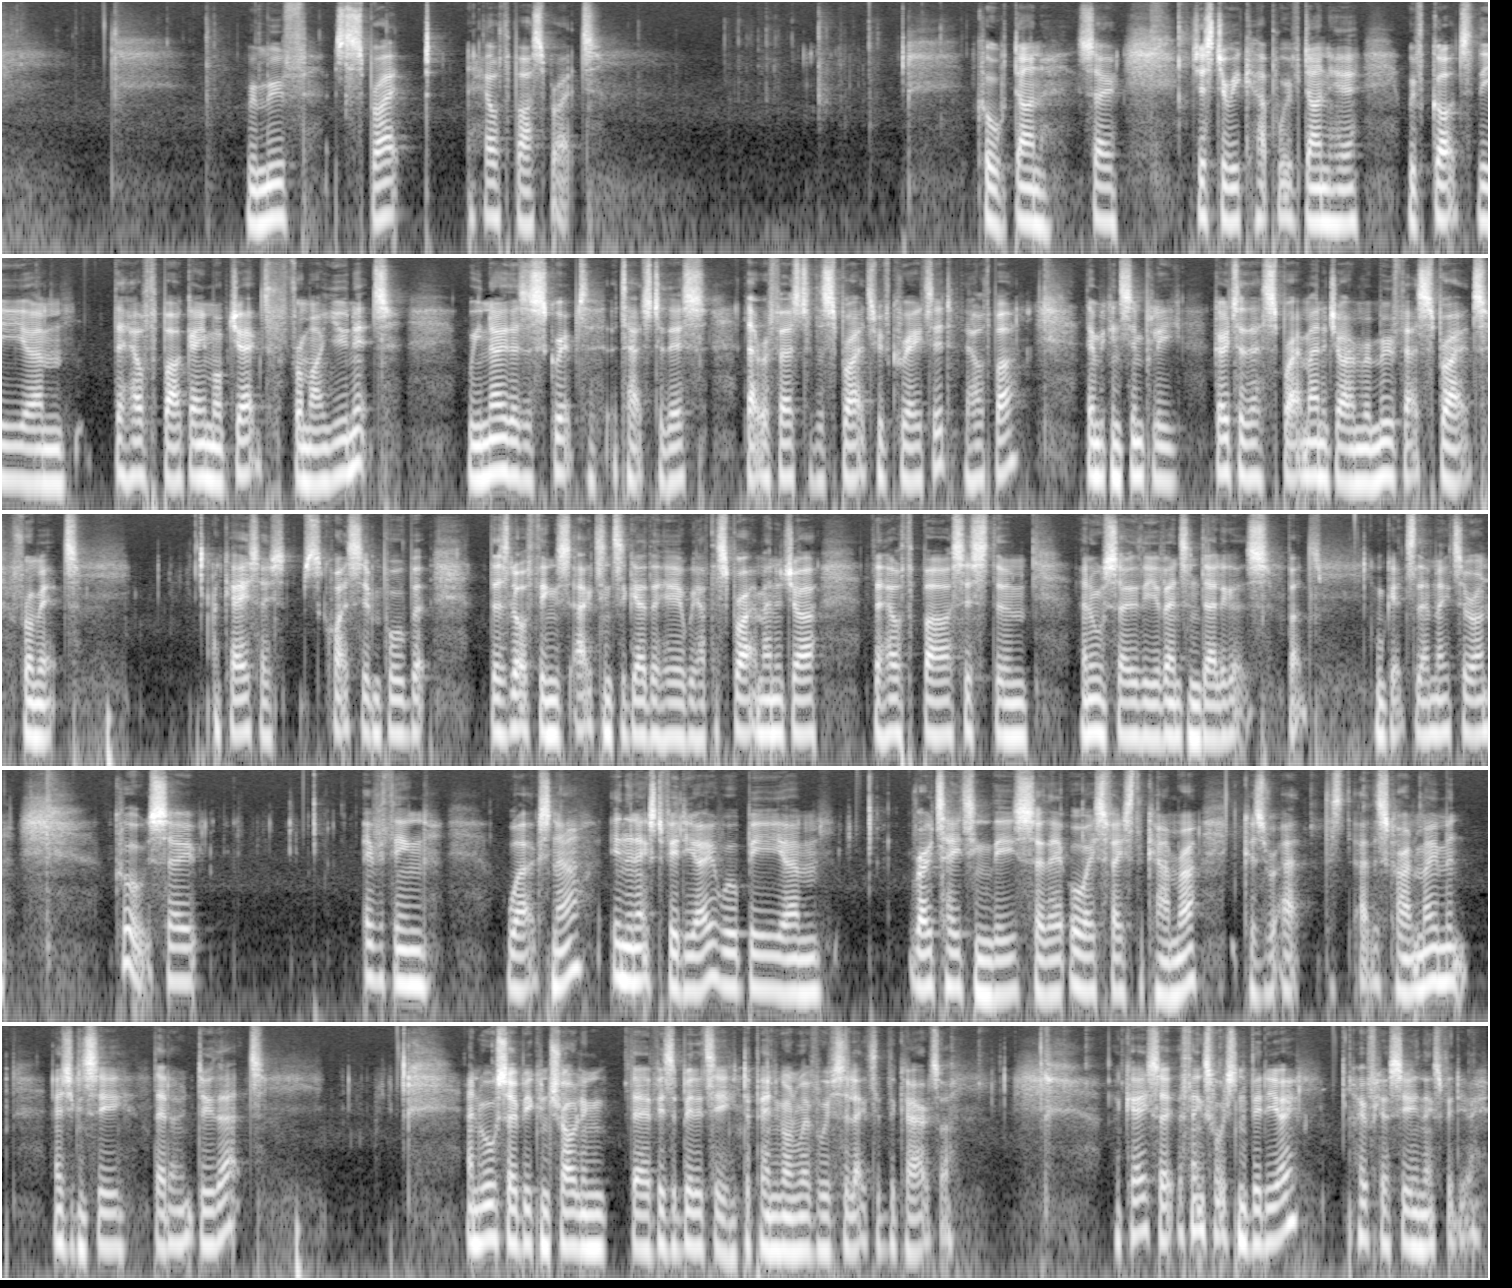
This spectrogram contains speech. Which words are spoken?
remove sprite, health bar sprite. Cool, done. So just to recap what we've done here, we've got the um, the health bar game object from our unit. We know there's a script attached to this that refers to the sprites we've created, the health bar. Then we can simply go to the sprite manager and remove that sprite from it. Okay, so it's quite simple, but there's a lot of things acting together here. We have the sprite manager, the health bar system, and also the events and delegates, but we'll get to them later on. Cool, so everything works now. In the next video, we'll be um, rotating these so they always face the camera, because at this, at this current moment, as you can see, they don't do that and we'll also be controlling their visibility depending on whether we've selected the character. Okay, so thanks for watching the video. Hopefully I'll see you in the next video.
